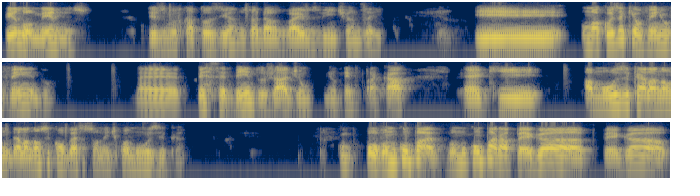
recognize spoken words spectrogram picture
pelo menos desde os meus 14 anos, vai dar vai uns 20 anos aí. E uma coisa que eu venho vendo, é, percebendo já de um, de um tempo para cá, é que a música ela não, ela não se conversa somente com a música. Pô, vamos comparar, vamos comparar. Pega, pega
